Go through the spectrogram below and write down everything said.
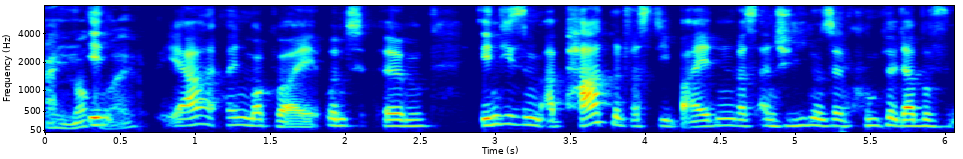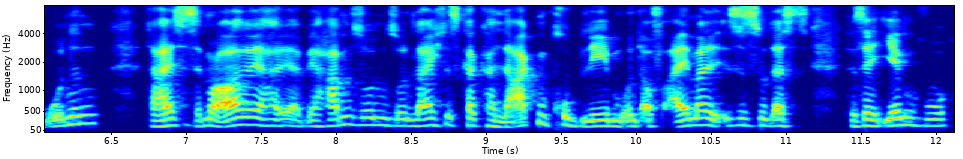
Ein in- Mogwai? Ja, ein Mogwai. Und ähm, in diesem Apartment, was die beiden, was Angelino und sein Kumpel da bewohnen, da heißt es immer, ah, wir, wir haben so ein, so ein leichtes Kakerlakenproblem. Und auf einmal ist es so, dass, dass er irgendwo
